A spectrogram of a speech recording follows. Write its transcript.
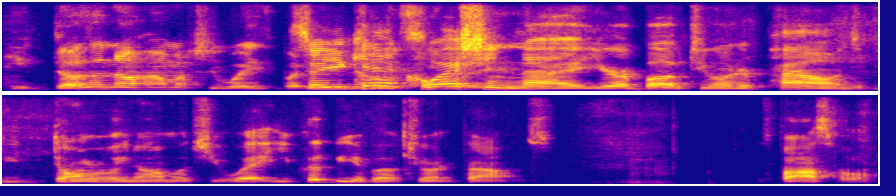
He doesn't know how much he weighs, but so he you can't question that you're above 200 pounds if you don't really know how much you weigh. You could be above 200 pounds. It's possible.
